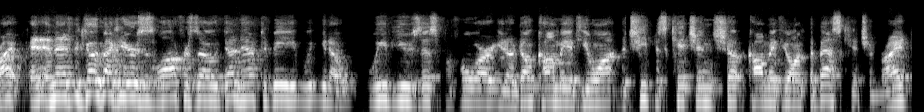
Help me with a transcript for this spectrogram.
Right, and and it goes back to yours as well offers though. It doesn't have to be. You know, we've used this before. You know, don't call me if you want the cheapest kitchen. Call me if you want the best kitchen. Right.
